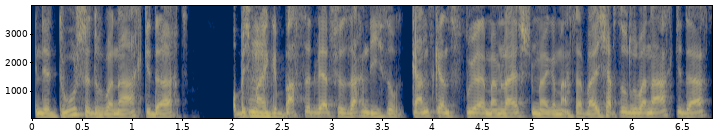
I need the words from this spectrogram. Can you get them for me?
in der Dusche drüber nachgedacht, ob ich hm. mal gebastelt werde für Sachen, die ich so ganz, ganz früher in meinem Livestream mal gemacht habe. Weil ich habe so drüber nachgedacht.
